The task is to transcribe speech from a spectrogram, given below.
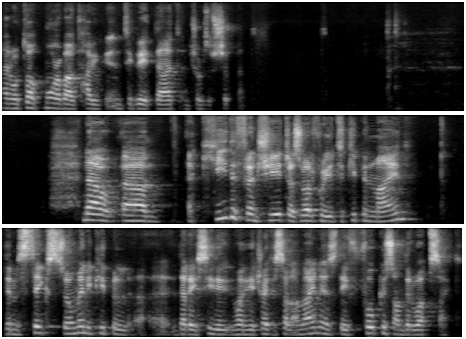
and we'll talk more about how you can integrate that in terms of shipment. Now, um, a key differentiator as well for you to keep in mind, the mistakes so many people uh, that I see when they try to sell online is they focus on their website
